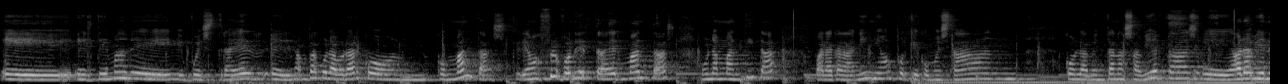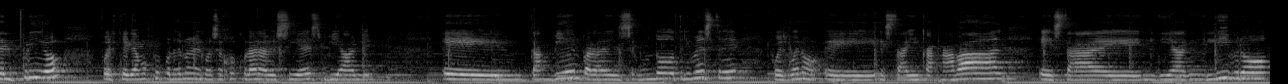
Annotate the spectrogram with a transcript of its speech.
eh, el tema de pues, traer el AMPA a colaborar con, con, mantas. Queríamos proponer traer mantas, una mantita para cada niño, porque como están con las ventanas abiertas, eh, ahora viene el frío, pues queríamos proponerlo en el Consejo Escolar a ver si es viable. Eh, también para el segundo trimestre, pues bueno, eh, está ahí carnaval, está el día del libro,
